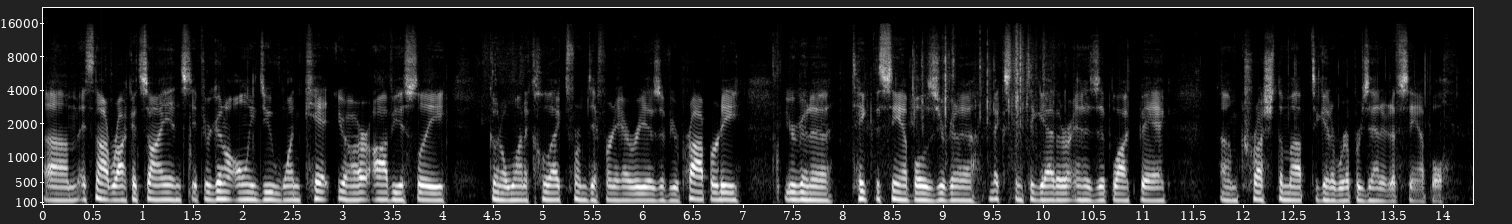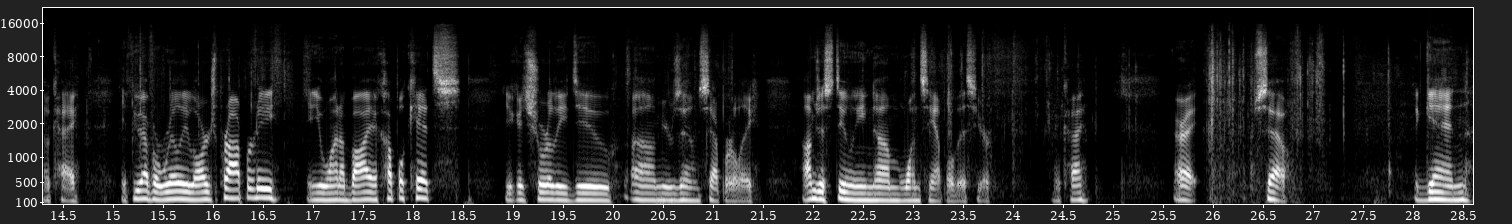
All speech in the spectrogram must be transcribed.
Um, it's not rocket science. If you're going to only do one kit, you are obviously going to want to collect from different areas of your property. You're going to take the samples, you're going to mix them together in a Ziploc bag, um, crush them up to get a representative sample. Okay. If you have a really large property and you want to buy a couple kits, you could surely do um, your zone separately. I'm just doing um, one sample this year. Okay. All right. So again,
